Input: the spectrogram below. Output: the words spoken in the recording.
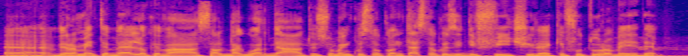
eh, veramente bello che va salvaguardato, insomma in questo contesto così difficile? Che futuro vede?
